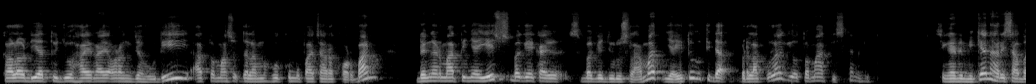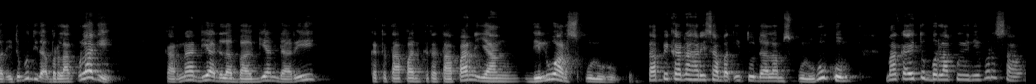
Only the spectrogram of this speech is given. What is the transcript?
kalau dia tujuh hari raya orang Yahudi atau masuk dalam hukum upacara korban dengan matinya Yesus sebagai sebagai juru selamat, ya itu tidak berlaku lagi otomatis kan gitu. Sehingga demikian hari Sabat itu pun tidak berlaku lagi karena dia adalah bagian dari ketetapan-ketetapan yang di luar sepuluh hukum. Tapi karena hari Sabat itu dalam sepuluh hukum, maka itu berlaku universal.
